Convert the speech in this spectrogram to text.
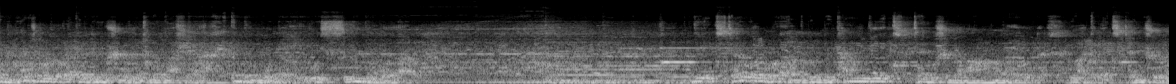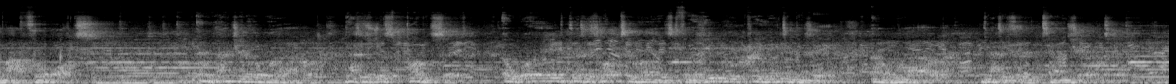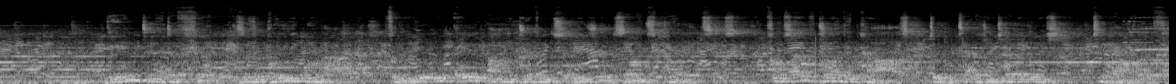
Imagine the revolution it will usher in the way we see the world. The external world will become the extension of our mind, like an extension of our thoughts. Imagine a world that is responsive, a world that is optimized for human creativity, a world that is intelligent. The Internet of Things is a breeding ground for new AI-driven solutions and experiences, from self-driving cars to intelligent homes to health.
